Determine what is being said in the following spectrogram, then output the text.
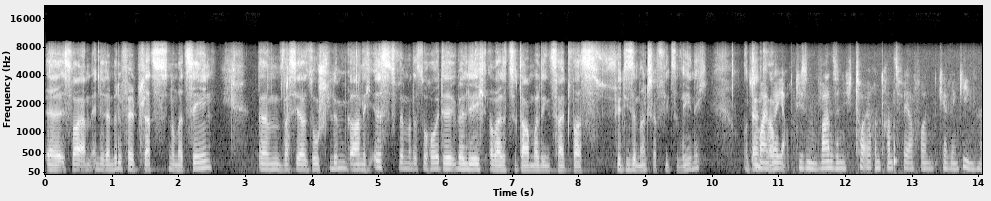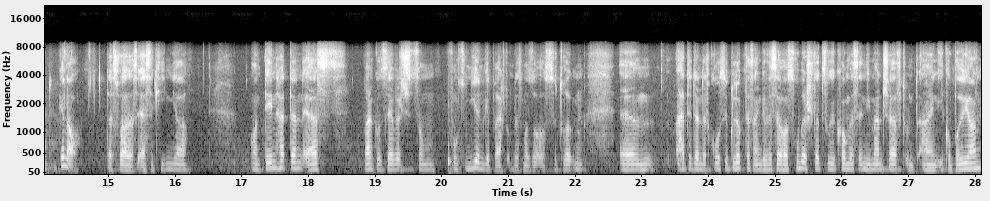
Äh, es war am Ende der Mittelfeldplatz Nummer 10 ähm, was ja so schlimm gar nicht ist, wenn man das so heute überlegt, aber zur damaligen Zeit war es für diese Mannschaft viel zu wenig. Und Zumal dann kam, er ja auch diesen wahnsinnig teuren Transfer von Kevin Keegan hatte. Genau, das war das erste Keegan-Jahr. Und den hat dann erst Branko Savage zum Funktionieren gebracht, um das mal so auszudrücken. Ähm, hatte dann das große Glück, dass ein gewisser Horst Rubesch dazugekommen ist in die Mannschaft und ein Iko Bullion,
